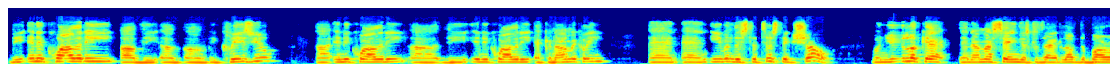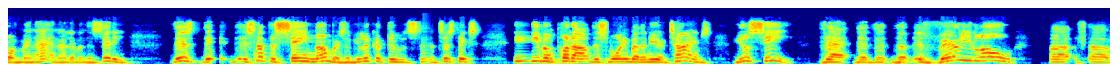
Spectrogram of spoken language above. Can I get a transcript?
the inequality of the of, of ecclesial uh, inequality, the inequality economically, and and even the statistics show when you look at, and I'm not saying this because I love the borough of Manhattan, I live in the city. This it's not the same numbers. If you look at the statistics, even put out this morning by the New York Times, you'll see that the, the, the there's very low uh, uh,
